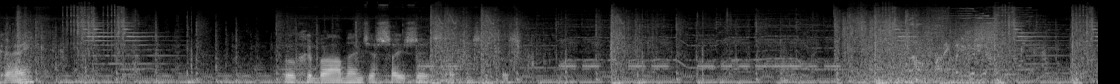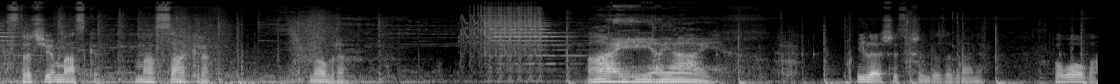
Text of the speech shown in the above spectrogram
Okej. Tu chyba będzie 6 żyć, tak mi się coś. Straciłem maskę. Masakra. Dobra. Aj, aj, aj. Ile jeszcze skrzyń do zabrania? Połowa.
